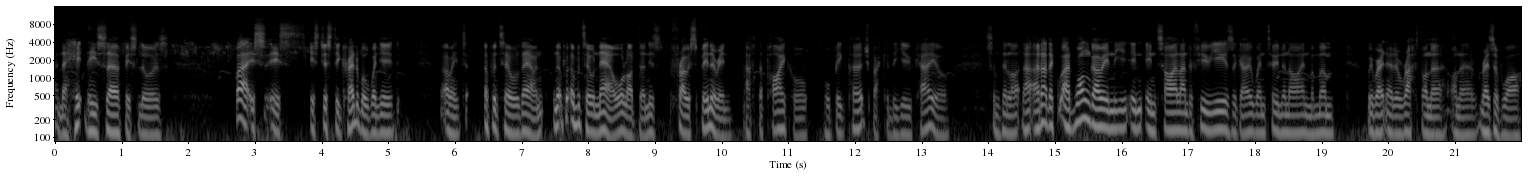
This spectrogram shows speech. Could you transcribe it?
when they hit these surface lures. Well it's it's it's just incredible when you i mean up until now and up, up until now all i've done is throw a spinner in after pike or or big perch back in the uk or something like that. I'd had, a, I had one go in the in, in thailand a few years ago when Toon and i and my mum we went at a raft on a on a reservoir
